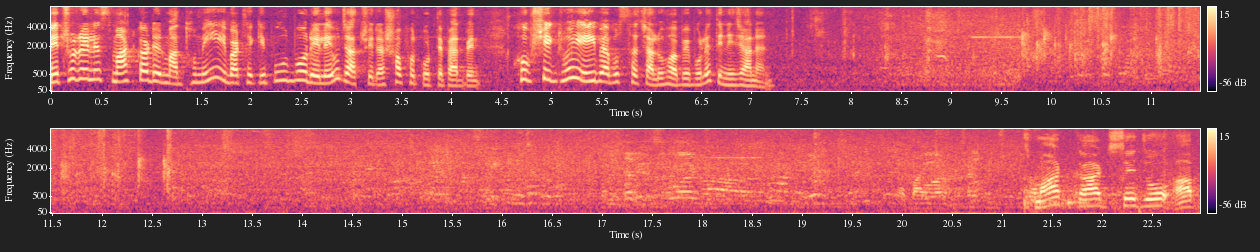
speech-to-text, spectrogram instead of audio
Metro রেলের স্মার্ট কার্ডের মাধ্যমেই এবার থেকে পূর্ব রেলেও যাত্রীরা সফর করতে পারবেন। খুব শীঘ্রই এই ব্যবস্থা চালু হবে বলে তিনি জানান। स्मार्ट कार्ड से जो आप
